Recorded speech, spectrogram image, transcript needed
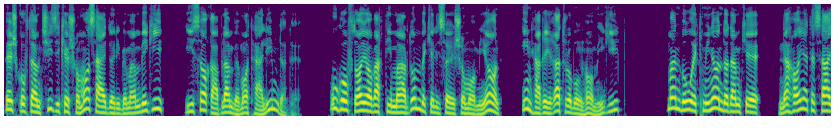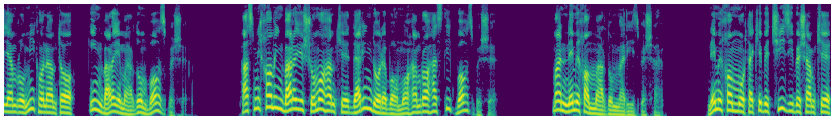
بهش گفتم چیزی که شما سعی داری به من بگی عیسی قبلا به ما تعلیم داده. او گفت آیا وقتی مردم به کلیسای شما میان این حقیقت رو به اونها میگید؟ من به او اطمینان دادم که نهایت سعیم رو می‌کنم تا این برای مردم باز بشه. پس می‌خوام این برای شما هم که در این دوره با ما همراه هستید باز بشه. من نمی‌خوام مردم مریض بشن. نمی‌خوام مرتکب چیزی بشم که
